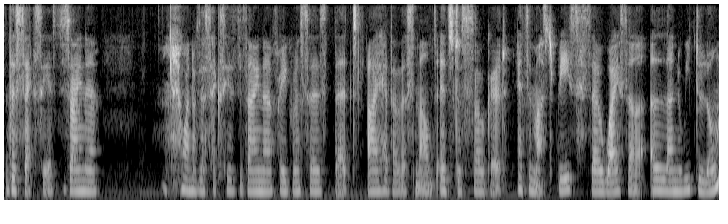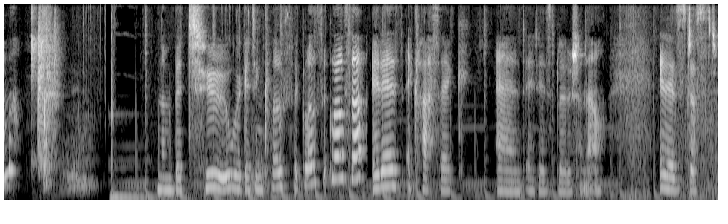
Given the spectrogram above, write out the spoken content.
the sexiest designer one of the sexiest designer fragrances that I have ever smelled. It's just so good. It's a masterpiece. So YSL La Nuit de l'Homme. Number two, we're getting closer, closer, closer. It is a classic and it is Bleu de Chanel. It is just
